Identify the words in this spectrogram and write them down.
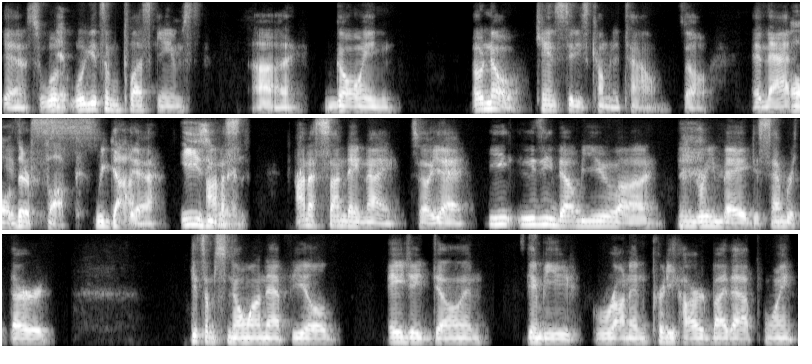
yeah. So we'll Yeah. we'll get some plus games uh going. Oh no, Kansas City's coming to town. So and that Oh, is they're fucked. We got yeah Easy on a, win. on a Sunday night. So yeah, e- easy W uh, in Green Bay, December third. Get some snow on that field. AJ Dillon is going to be running pretty hard by that point.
